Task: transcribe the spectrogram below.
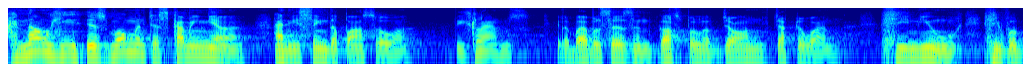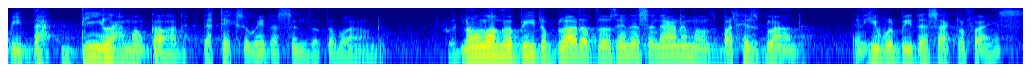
And now he, his moment is coming near, and he's seeing the Passover, these lambs. The Bible says in Gospel of John, chapter 1, he knew he would be that the Lamb of God that takes away the sins of the world. It would no longer be the blood of those innocent animals, but his blood, and he would be the sacrifice.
